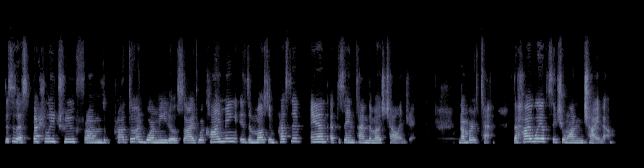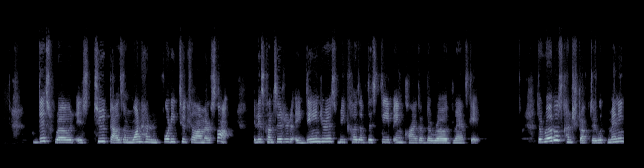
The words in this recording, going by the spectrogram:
This is especially true from the Prato and Bormio side, where climbing is the most impressive and at the same time the most challenging. Number 10, the Highway of Sichuan in China. This road is 2,142 kilometers long. It is considered a dangerous because of the steep inclines of the road landscape. The road was constructed with many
